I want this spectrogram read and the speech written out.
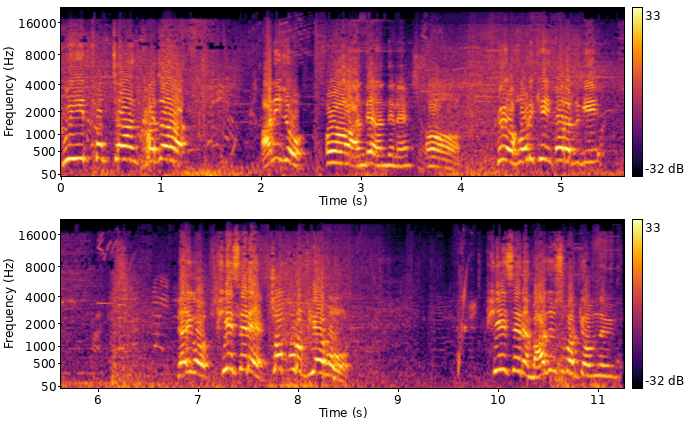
V 폭탄 가자! 아니죠? 어, 안 돼, 안 되네. 어. 그 허리케인 깔아주기. 야, 이거 PSL에 점프로 피하고. PSL에 맞을 수밖에 없는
